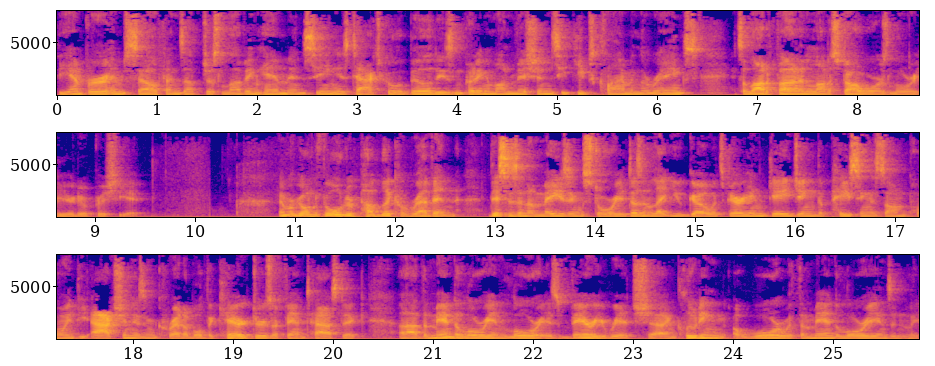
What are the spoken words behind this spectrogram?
the Emperor himself ends up just loving him and seeing his tactical abilities and putting him on missions. He keeps climbing the ranks. It's a lot of fun and a lot of Star Wars lore here to appreciate. Then we're going with Old Republic Revan. This is an amazing story. It doesn't let you go. It's very engaging. The pacing is on point. The action is incredible. The characters are fantastic. Uh, the Mandalorian lore is very rich, uh, including a war with the Mandalorians and the,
